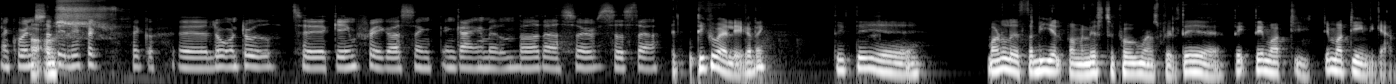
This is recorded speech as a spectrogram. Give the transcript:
Man kunne ønske, at de lige fik, fik øh, lånt ud til Game Freak også en, en gang imellem, noget af deres services der. Det kunne være lækkert, ikke? Det, det, øh, Monolith, der lige hjælper med næste Pokémon-spil, det, det, det, måtte de, det måtte de egentlig gerne.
